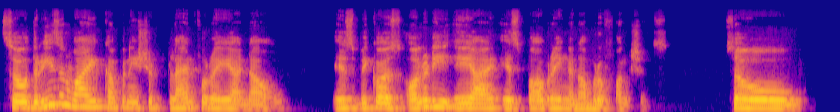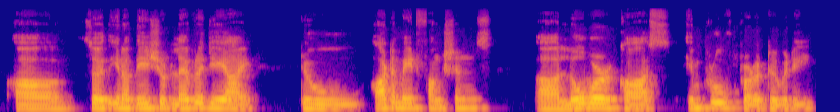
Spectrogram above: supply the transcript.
so the reason why companies should plan for AI now is because already AI is powering a number of functions. So uh, so you know they should leverage AI to automate functions, uh, lower costs, improve productivity,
